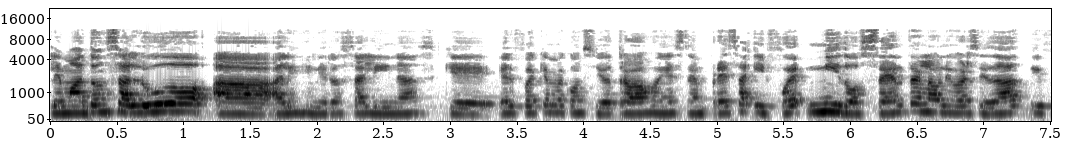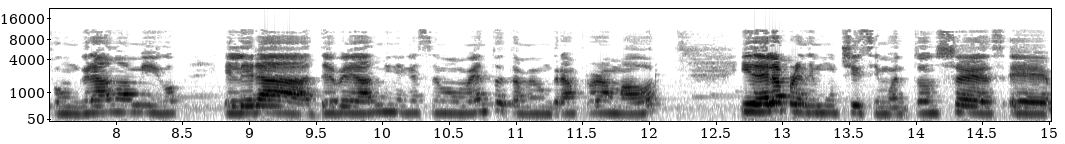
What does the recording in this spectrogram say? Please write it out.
Le mando un saludo al ingeniero Salinas, que él fue quien me consiguió trabajo en esta empresa y fue mi docente en la universidad y fue un gran amigo. Él era DB admin en ese momento y también un gran programador. Y de él aprendí muchísimo. Entonces, eh,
